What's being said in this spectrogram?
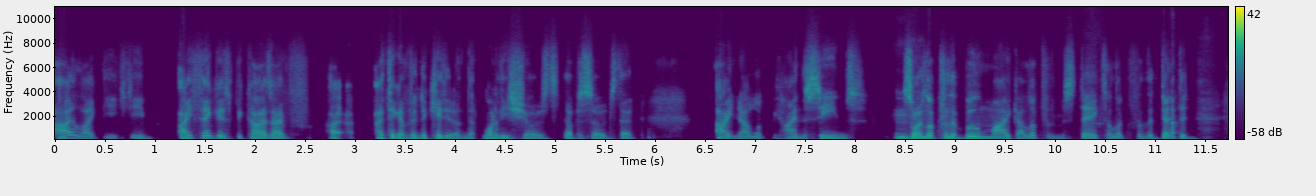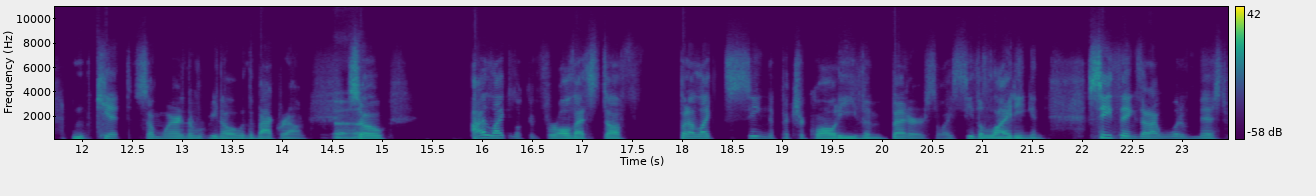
I like the HD. I think it's because I've I, I think I've indicated on that one of these shows episodes that I now look behind the scenes. So I look for the boom mic, I look for the mistakes, I look for the dented kit somewhere in the you know in the background. Uh-huh. So I like looking for all that stuff, but I like seeing the picture quality even better. So I see the lighting and see things that I would have missed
